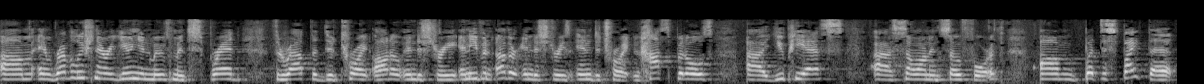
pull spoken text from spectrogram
um, and revolutionary union movements spread throughout the Detroit auto industry and even other industries in Detroit, in hospitals, UPS, uh, uh, so on and so forth. Um, but despite that,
